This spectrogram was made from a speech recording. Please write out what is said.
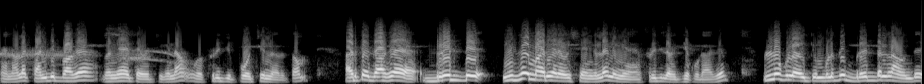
அதனால கண்டிப்பாக வெங்காயத்தை வச்சிங்கன்னா உங்கள் ஃப்ரிட்ஜ் போச்சுன்னு அர்த்தம். அடுத்ததாக பிரெட்டு இது மாதிரியான விஷயங்களை நீங்க ஃப்ரிட்ஜில் வைக்கக்கூடாது. உள்ளுக்குள்ள வைக்கும் பொழுது பிரெட் எல்லாம் வந்து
